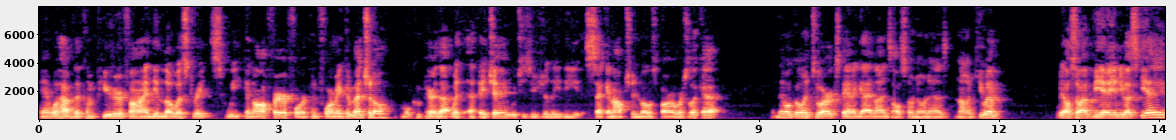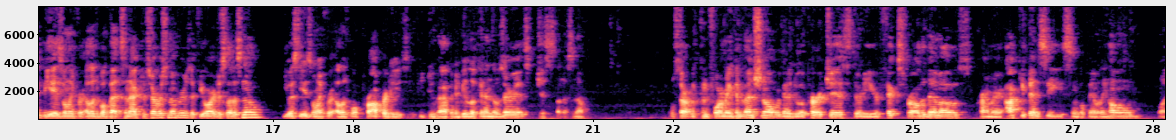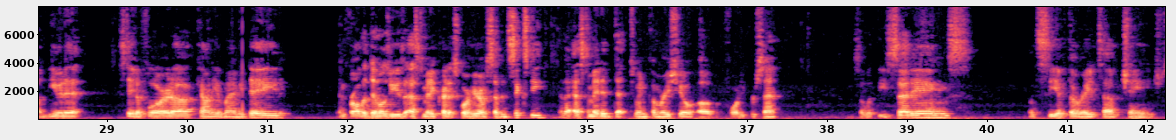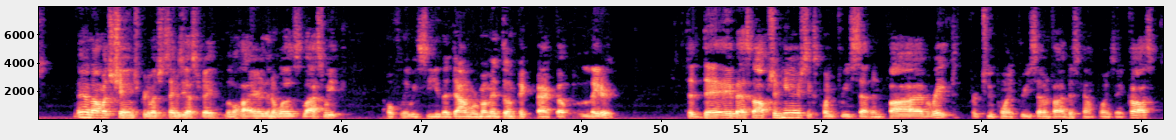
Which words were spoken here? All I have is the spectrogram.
And we'll have the computer find the lowest rates we can offer for conforming conventional. We'll compare that with FHA, which is usually the second option most borrowers look at. And then we'll go into our expanded guidelines, also known as non-QM. We also have VA and USDA. VA is only for eligible vets and active service members. If you are, just let us know. USD is only for eligible properties. If you do happen to be looking in those areas, just let us know. We'll start with conforming conventional. We're going to do a purchase, 30 year fix for all the demos, primary occupancy, single family home, one unit, state of Florida, county of Miami Dade. And for all the demos, we use an estimated credit score here of 760 and an estimated debt to income ratio of 40%. So with these settings, let's see if the rates have changed. Yeah, not much change, pretty much the same as yesterday, a little higher than it was last week. Hopefully, we see the downward momentum pick back up later. Today, best option here 6.375 rate for 2.375 discount points and cost.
